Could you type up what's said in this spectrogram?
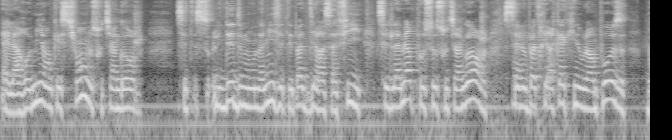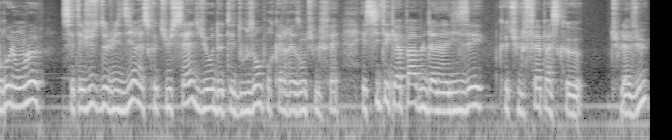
Elle a remis en question le soutien-gorge. L'idée de mon ami, c'était pas de dire à sa fille, c'est de la merde pour ce soutien-gorge, c'est Ouais. le patriarcat qui nous l'impose, brûlons-le. C'était juste de lui dire, est-ce que tu sais du haut de tes 12 ans pour quelle raison tu le fais? Et si t'es capable d'analyser que tu le fais parce que tu l'as vu,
